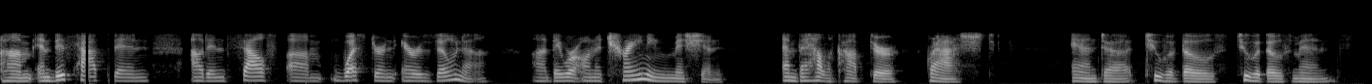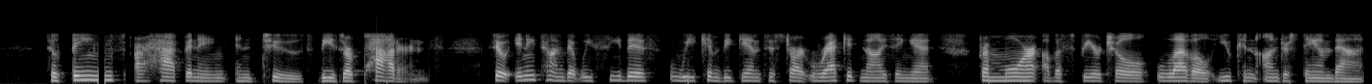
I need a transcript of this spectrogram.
Um, and this happened out in south um, Arizona. Uh, they were on a training mission, and the helicopter crashed, and uh, two of those two of those men. So things are happening in twos. These are patterns. So anytime that we see this, we can begin to start recognizing it from more of a spiritual level. You can understand that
